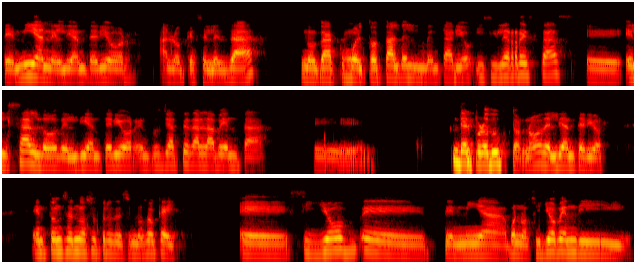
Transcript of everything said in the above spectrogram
tenían el día anterior a lo que se les da, nos da como el total del inventario y si le restas eh, el saldo del día anterior, entonces ya te da la venta eh, del producto, ¿no? Del día anterior. Entonces nosotros decimos, ok, si yo tenía, bueno, si yo vendí,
